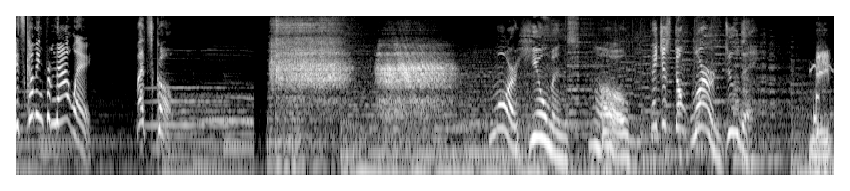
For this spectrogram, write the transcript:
It's coming from that way. Let's go. More humans. Oh, they just don't learn, do they? Beep,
